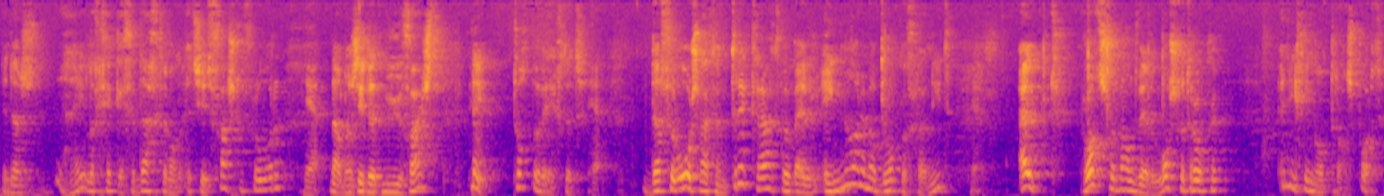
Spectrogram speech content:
en dat is een hele gekke gedachte, want het zit vastgevroren, Ja. nou dan zit het muur vast. Nee, toch beweegt het. Ja. Dat veroorzaakt een trekkracht waarbij dus enorme blokken graniet uit rotsverband werden losgetrokken en die gingen op transport.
